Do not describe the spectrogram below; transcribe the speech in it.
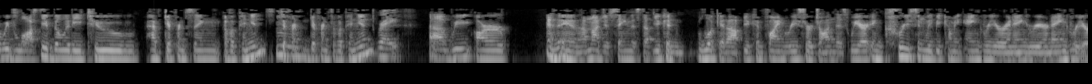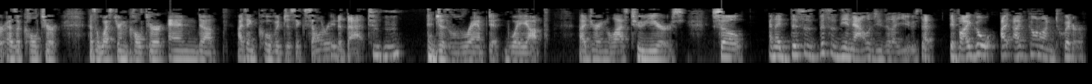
we've lost the ability to have differencing of opinions, Mhm. different difference of opinion. Right. Uh, we are, and, and I'm not just saying this stuff. You can look it up. You can find research on this. We are increasingly becoming angrier and angrier and angrier as a culture, as a Western culture, and uh, I think COVID just accelerated that hmm and just ramped it way up uh, during the last two years. So, and I, this is this is the analogy that I use that if I go, I, I've gone on Twitter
